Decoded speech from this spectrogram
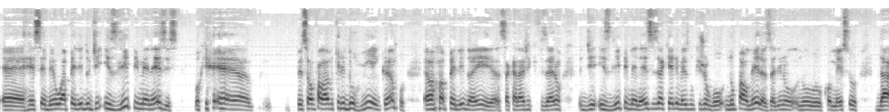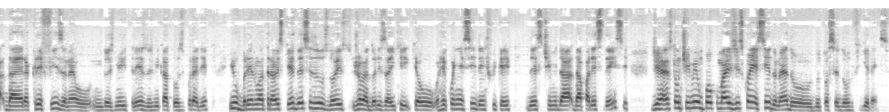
é, recebeu o apelido de Sleep Menezes, porque é, o pessoal falava que ele dormia em campo, é um apelido aí, a sacanagem que fizeram de Sleep Menezes, aquele mesmo que jogou no Palmeiras, ali no, no começo da, da era Crefisa, né, o, em 2013, 2014, por ali, e o Breno, lateral esquerdo, esses os dois jogadores aí que, que eu reconheci, identifiquei desse time da, da Aparecidense, de resto um time um pouco mais desconhecido, né, do, do torcedor do Figueirense.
